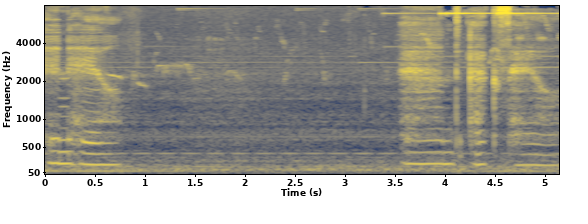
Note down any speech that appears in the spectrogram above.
Inhale and exhale.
